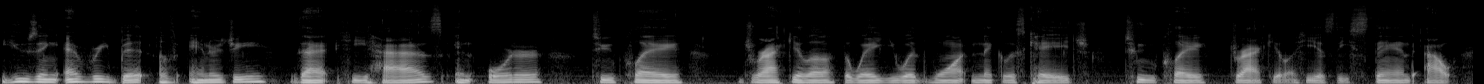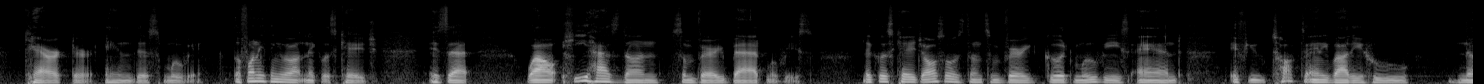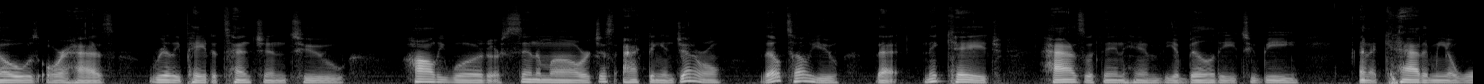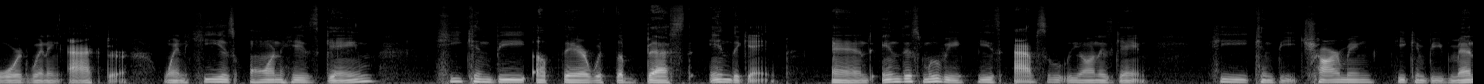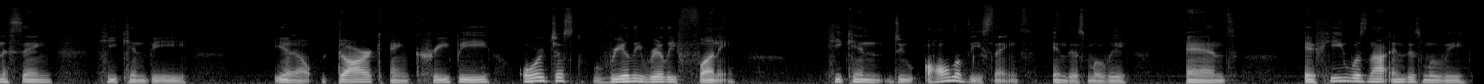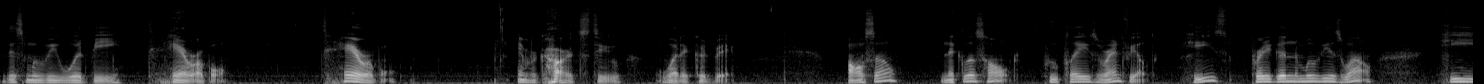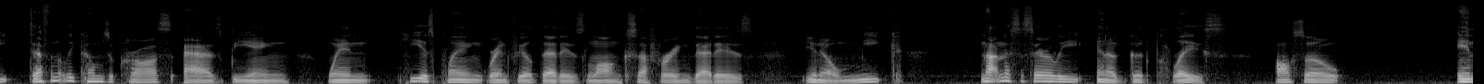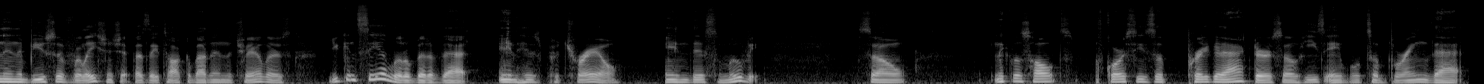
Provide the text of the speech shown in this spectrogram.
using every bit of energy that he has in order to play Dracula the way you would want Nicolas Cage to play Dracula. He is the standout character in this movie. The funny thing about Nicolas Cage is that while he has done some very bad movies, Nicolas Cage also has done some very good movies and if you talk to anybody who knows or has really paid attention to Hollywood or cinema or just acting in general, they'll tell you that Nick Cage has within him the ability to be an Academy Award winning actor. When he is on his game, he can be up there with the best in the game. And in this movie, he's absolutely on his game. He can be charming, he can be menacing, he can be, you know, dark and creepy, or just really, really funny. He can do all of these things in this movie. And if he was not in this movie, this movie would be terrible. Terrible in regards to what it could be. Also, Nicholas Hoult, who plays Renfield, he's pretty good in the movie as well he definitely comes across as being when he is playing Renfield that is long suffering, that is, you know, meek. not necessarily in a good place, also in an abusive relationship, as they talk about in the trailers. You can see a little bit of that in his portrayal in this movie. So, Nicholas Hoult, of course, he's a pretty good actor, so he's able to bring that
